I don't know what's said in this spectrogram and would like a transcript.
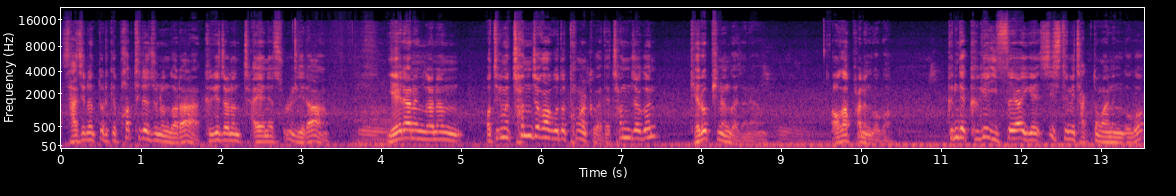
사실은 또 이렇게 퍼뜨려주는 거라 그게 저는 자연의 순리라 음. 얘라는 거는 어떻게 보면 천적하고도 통할 것 같아요. 천적은 괴롭히는 거잖아요. 억압하는 거고. 근데 그게 있어야 이게 시스템이 작동하는 거고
